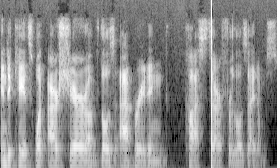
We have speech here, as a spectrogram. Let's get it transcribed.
indicates what our share of those operating costs are for those items.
